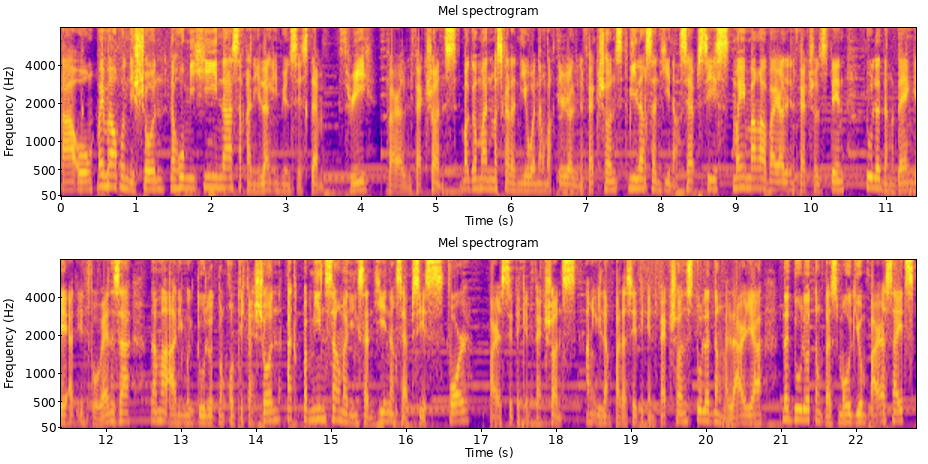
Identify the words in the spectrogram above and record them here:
taong may mga kondisyon na humihina sa kanilang immune system. 3. Viral infections. Bagaman mas karaniwan ng bacterial infections bilang sanhi ng sepsis, may mga viral infections din tulad ng dengue at influenza na maaaring magdulot ng komplikasyon at paminsang maging sanhi ng sepsis. 4 parasitic infections. Ang ilang parasitic infections tulad ng malaria na dulot ng Plasmodium parasites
